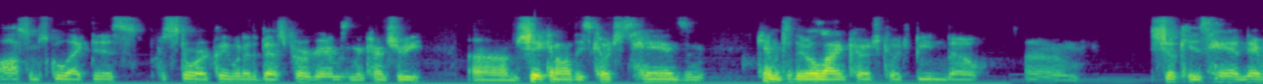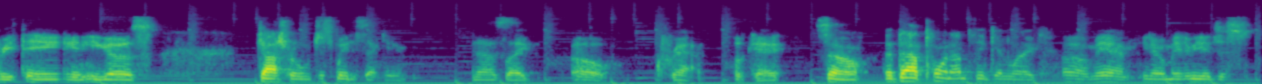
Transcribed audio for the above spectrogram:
awesome school like this, historically one of the best programs in the country. Um, shaking all these coaches' hands and came to the O line coach, Coach Bedenbaugh, um, shook his hand and everything, and he goes, Joshua, just wait a second. And I was like, oh, crap. Okay. So at that point, I'm thinking, like, oh, man, you know, maybe I just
